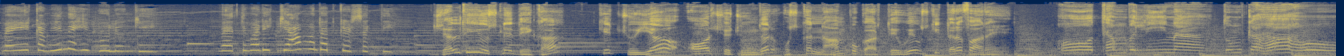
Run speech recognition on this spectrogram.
میں یہ کبھی نہیں بھولوں گی۔ میں تمہاری کیا مدد کر سکتی؟ جلد ہی اس نے دیکھا کہ چویا اور چچوندر اس کا نام پکارتے ہوئے اس کی طرف آ رہے ہیں۔ او تھمبلینا تم کہاں ہو؟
